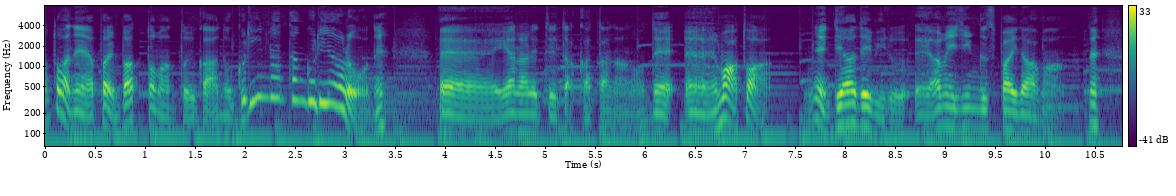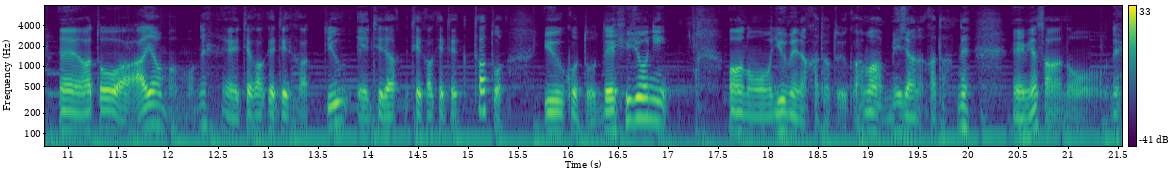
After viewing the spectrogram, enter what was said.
あとはね、やっぱりバットマンというか、あの、グリーンランタングリーンアローをね、えーやられてた方なので、えーまあ、あとは、ね、デアデビル、えーアメージング・スパイダーマン、ね、えーあとはアイアンマンもね、えー手掛けてたっていう、え手が手掛けてたということで、非常に、あの、有名な方というか、まあ、メジャーな方ね、え皆さん、あの、ね、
